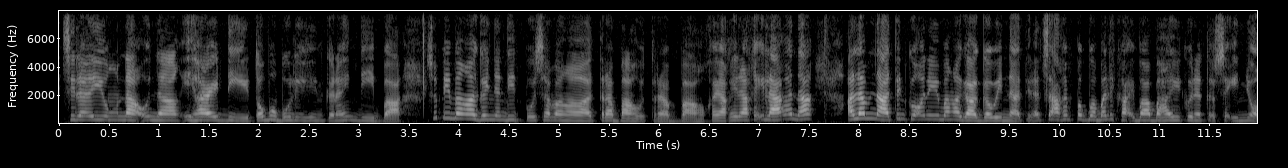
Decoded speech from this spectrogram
Sila yung naunang i-hire dito bubulihin ka na hindi ba? So may mga ganyan din po sa mga trabaho-trabaho. Kaya kinakailangan na alam natin kung ano yung mga gagawin natin at sa aking pagbabalik ha ibabahagi ko na to sa inyo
